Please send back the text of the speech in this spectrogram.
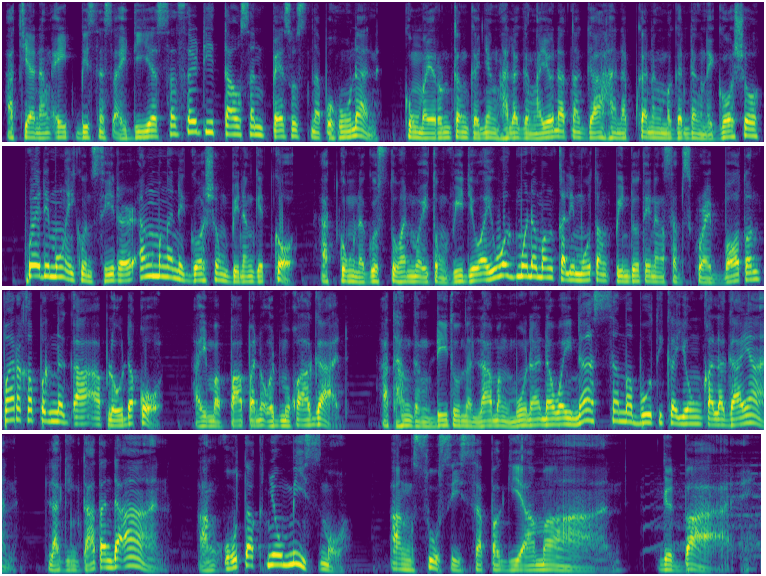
At yan ang 8 business ideas sa 30,000 pesos na puhunan. Kung mayroon kang ganyang halaga ngayon at naghahanap ka ng magandang negosyo, pwede mong i-consider ang mga negosyong binanggit ko. At kung nagustuhan mo itong video ay huwag mo namang kalimutang pindutin ang subscribe button para kapag nag-a-upload ako ay mapapanood mo kaagad. At hanggang dito na lamang muna naway nasa mabuti kayong kalagayan. Laging tatandaan, ang utak nyo mismo ang susi sa pagyaman. Goodbye.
